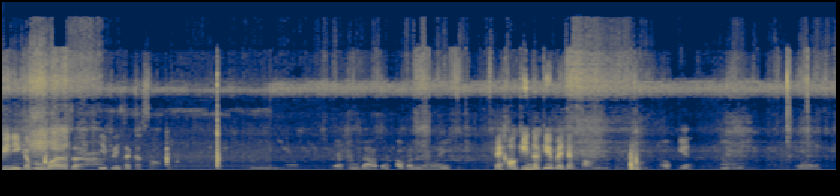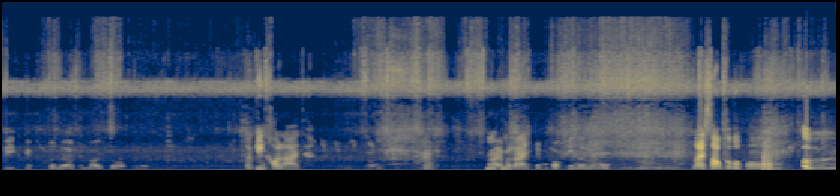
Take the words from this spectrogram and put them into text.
ปีนี้ก็บ่รู้ว่าจะยิบไปจักกระสอบอยากดูดาวต้องเข้ากันน้อย ให้เขากินแต่เก็บไว้จักสอบเอาเกี้ยนเออปีกเก็บกันแล้วเป็นรอยจอบเลยจะกินข้าวหลายหลายมาหลายจะมาพอกินเหรอลูกหลายสอบก็บ่พอ เออ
